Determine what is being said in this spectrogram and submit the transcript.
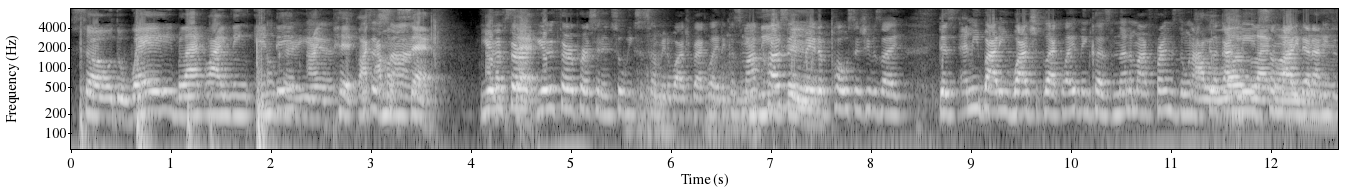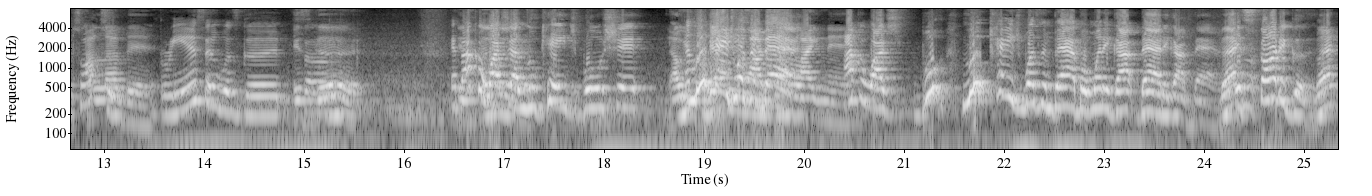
So the way Black Lightning ended, Okay, yeah. I'm pissed. Like I'm sign. upset. You're I'm the third. You're the third person in two weeks to tell me to watch Black Lightning because my cousin to. made a post and she was like, "Does anybody watch Black Lightning?" Because none of my friends do, and I, I feel like I need Black somebody that I need to talk I to. love it. Brienne said it was good. It's so good. If It's I could watch that Luke Cage bullshit, Oh, and Luke Cage wasn't bad. Lightning. I could watch. Luke Cage wasn't bad, but when it got bad, it got bad. Black- it started good. Black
